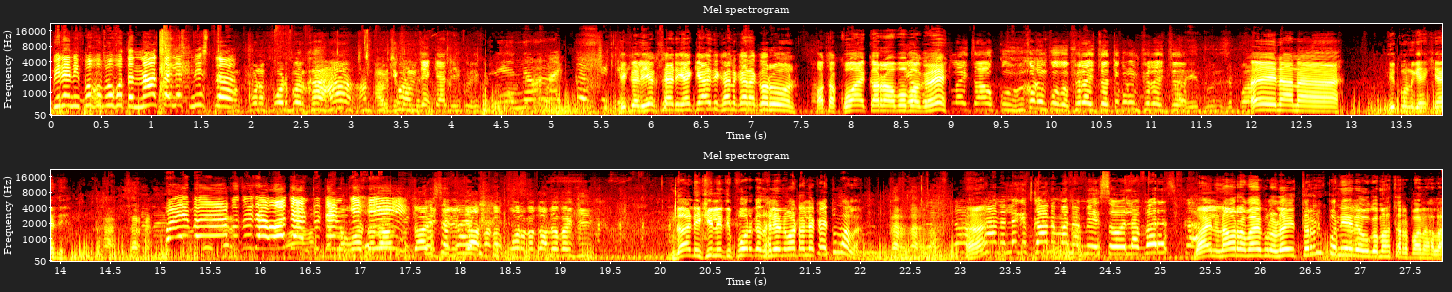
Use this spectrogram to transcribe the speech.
बिर्याणी बघू बघू तर नाचायलाच नुसतं. पोट- पुन्हा पोटभर खा हा? इकडे एक साईड घ्या की आधी खान करा करून. आता काय करावं बाबा गे इकडून को- फिरायचं तिकडून फिरायचं. ए ना ना. इकडून घ्या की आधी. हा, सरका. बाय बाय तुझ्या वाजायला तू त्यांची गाडी केली ती असा का पोरगा झालं काय की? गाडी केली ती पोरग झाल्याने वाटायला काय तुम्हाला. हा? गाणं लगेच गाणं म्हणा मेसोला बरंच का? बायला नवरा बायकोला लय तरण पण येईल उगा म्हातारा पानाला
